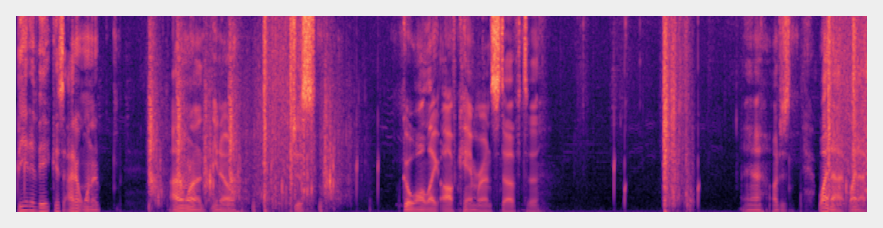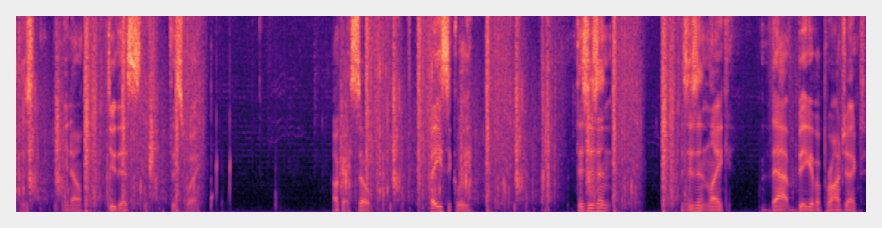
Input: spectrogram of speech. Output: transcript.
bit of it because I don't want to. I don't want to, you know, just go all like off camera and stuff to yeah I'll just why not why not just you know do this this way okay so basically this isn't this isn't like that big of a project,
